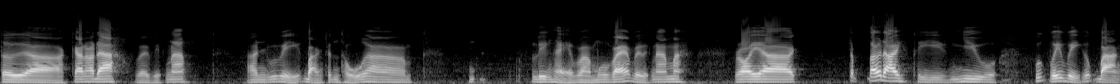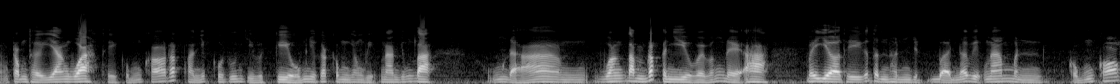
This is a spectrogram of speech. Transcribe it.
từ à, Canada về Việt Nam. Anh quý vị các bạn tranh thủ à, liên hệ và mua vé về Việt Nam ha. Rồi à, tới đây thì nhiều quý vị các bạn. Trong thời gian qua thì cũng có rất là nhất cô chú anh chị Việt kiều cũng như các công dân Việt Nam chúng ta cũng đã quan tâm rất là nhiều về vấn đề. À bây giờ thì cái tình hình dịch bệnh ở Việt Nam mình cũng có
